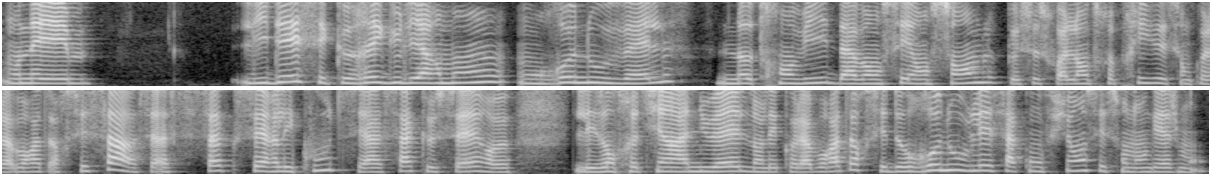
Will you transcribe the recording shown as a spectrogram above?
On est. L'idée, c'est que régulièrement, on renouvelle notre envie d'avancer ensemble, que ce soit l'entreprise et son collaborateur. C'est ça, c'est à ça que sert l'écoute, c'est à ça que sert euh, les entretiens annuels dans les collaborateurs, c'est de renouveler sa confiance et son engagement.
